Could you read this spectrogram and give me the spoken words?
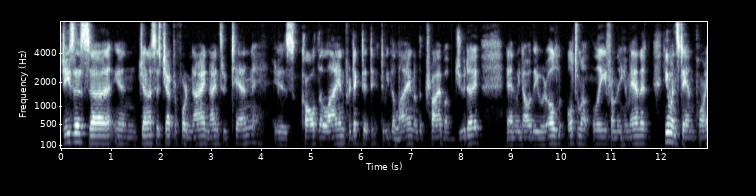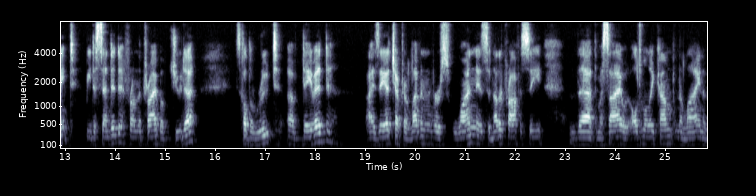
Jesus uh, in Genesis chapter 49, 9 through 10, is called the lion, predicted to be the lion of the tribe of Judah. And we know they would ul- ultimately, from the human, human standpoint, be descended from the tribe of Judah. It's called the root of David. Isaiah chapter 11, verse 1 is another prophecy that the Messiah would ultimately come from the line of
